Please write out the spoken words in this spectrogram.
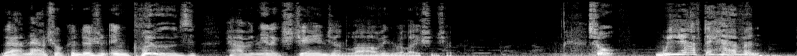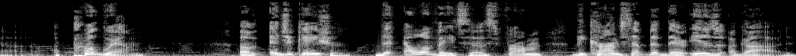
that natural condition includes having an exchange and loving relationship. So we have to have an, uh, a program of education that elevates us from the concept that there is a God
